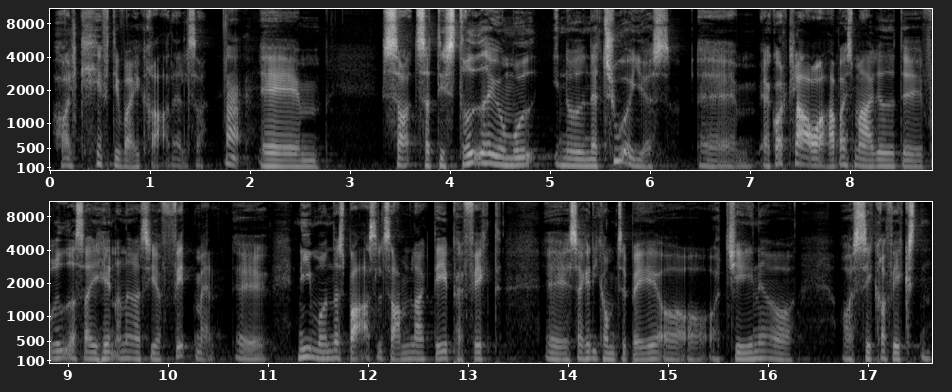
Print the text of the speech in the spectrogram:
Hold kæft, det var ikke rart altså. Nej. Øhm, så, så det strider jo mod noget natur i os. Øhm, jeg er godt klar over, at arbejdsmarkedet øh, vrider sig i hænderne og siger, fedt mand, øh, ni måneders barsel sammenlagt, det er perfekt. Øh, så kan de komme tilbage og, og, og tjene og, og sikre væksten.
